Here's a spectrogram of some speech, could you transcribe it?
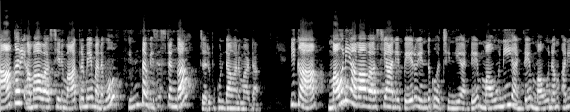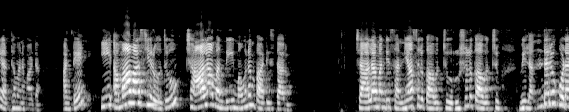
ఆఖరి అమావాస్యని మాత్రమే మనము ఇంత విశిష్టంగా జరుపుకుంటాం అన్నమాట ఇక మౌని అమావాస్య అనే పేరు ఎందుకు వచ్చింది అంటే మౌని అంటే మౌనం అని అర్థం అన్నమాట అంటే ఈ అమావాస్య రోజు చాలా మంది మౌనం పాటిస్తారు. చాలా మంది సన్యాసులు కావచ్చు ఋషులు కావచ్చు వీళ్ళందరూ కూడా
